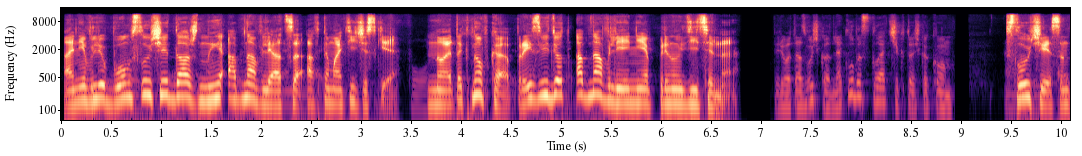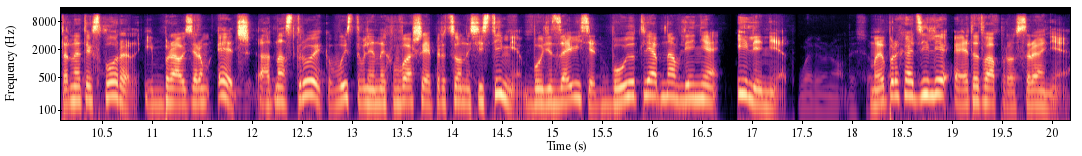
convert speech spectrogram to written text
Они в любом случае должны обновляться автоматически, но эта кнопка произведет обновление принудительно. Перевод озвучка для клуба складчик.ком. В случае с Internet Explorer и браузером Edge от настроек, выставленных в вашей операционной системе, будет зависеть, будут ли обновления или нет. Мы проходили этот вопрос ранее.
